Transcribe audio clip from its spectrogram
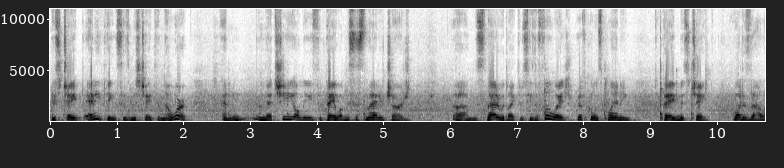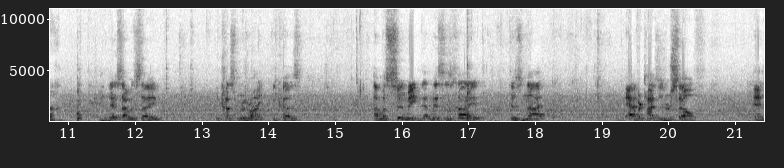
Miss Chait anything since Miss Chait did no work, and, and that she only needs to pay what Mrs. Schneider charged. Um. Schneider would like to receive the full wage. Rivka was planning to pay Miss Chait. What is the halach? In this, I would say the customer's right because I'm assuming that Mrs. Hyatt does not advertises herself as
